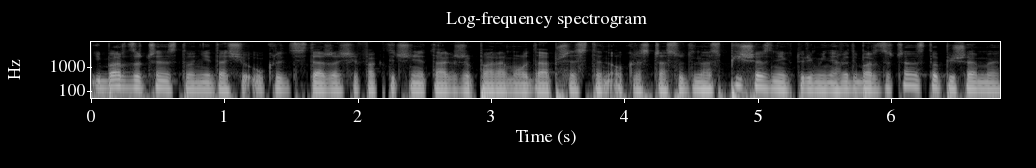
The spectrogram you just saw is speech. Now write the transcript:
i bardzo często nie da się ukryć, zdarza się faktycznie tak, że para młoda przez ten okres czasu do nas pisze, z niektórymi nawet bardzo często piszemy,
